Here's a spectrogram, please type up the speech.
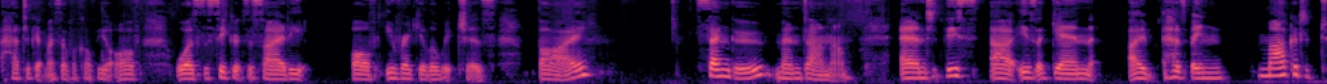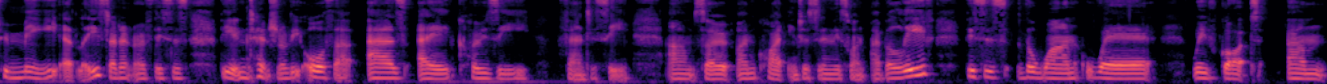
had to get myself a copy of was The Secret Society of Irregular Witches by Sangu Mandanna. And this uh, is again, I has been marketed to me at least, I don't know if this is the intention of the author, as a cozy fantasy. Um, so I'm quite interested in this one. I believe this is the one where we've got, um,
